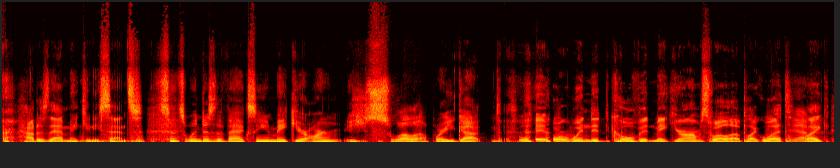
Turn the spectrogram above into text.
How does that make any sense? Since when does the vaccine make your arm swell up where you got or when did COVID make your arm swell up? Like what? Yeah. Like,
